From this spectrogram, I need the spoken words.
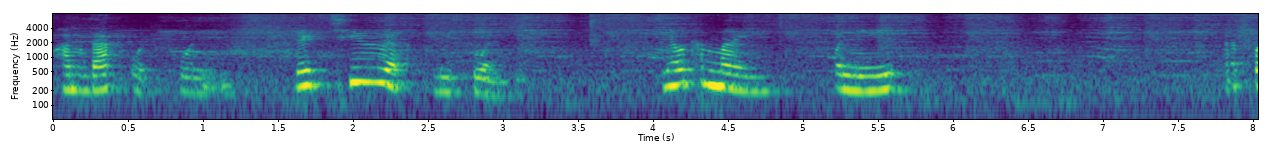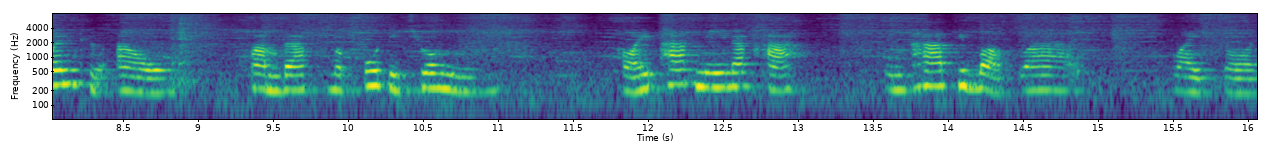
ความรักอดทนและเชื่อในส่วน แล้วทำไมวันนี้แอปเปิลถือเอาความรักมาพูดในช่วงนี้ ขอให้ภาพนี้นะคะ เป็นภาพที่บอกว่าไวจอย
